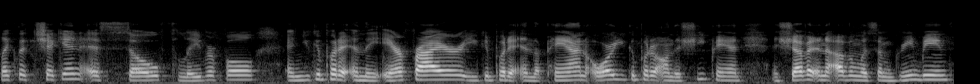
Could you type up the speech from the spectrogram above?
Like the chicken is so flavorful, and you can put it in the air fryer, you can put it in the pan, or you can put it on the sheet pan and shove it in the oven with some green beans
